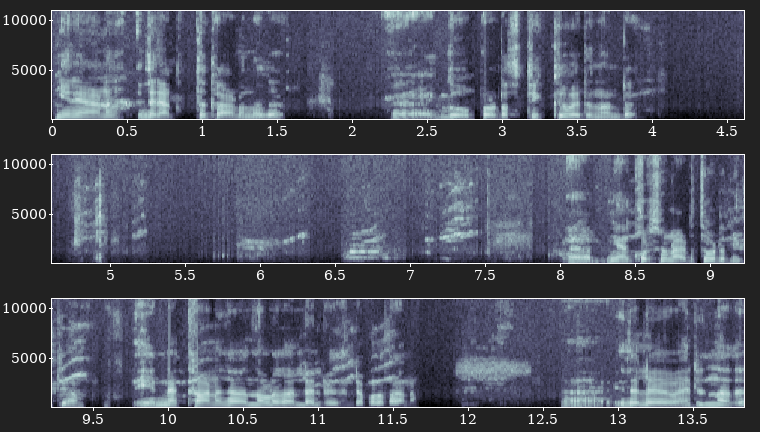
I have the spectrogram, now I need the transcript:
ഇങ്ങനെയാണ് ഇതിനകത്ത് കാണുന്നത്. ഗോപ്രോയുടെ സ്റ്റിക്ക് വരുന്നുണ്ട്. ഞാൻ കുറച്ചുകൂടെ അടുത്തോട്ട് നിൽക്കാം. എന്നെ കാണുക എന്നുള്ളതല്ലല്ലോ ഇതിന്റെ പ്രധാനം. ഇതിൽ വരുന്നത്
